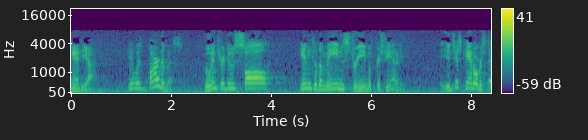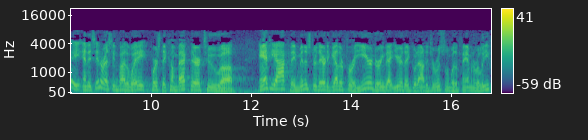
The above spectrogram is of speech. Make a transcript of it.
Antioch. It was Barnabas who introduced Saul into the mainstream of Christianity you just can't overstate. And it's interesting, by the way, of course, they come back there to uh, Antioch. They minister there together for a year. During that year, they go down to Jerusalem with a famine relief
